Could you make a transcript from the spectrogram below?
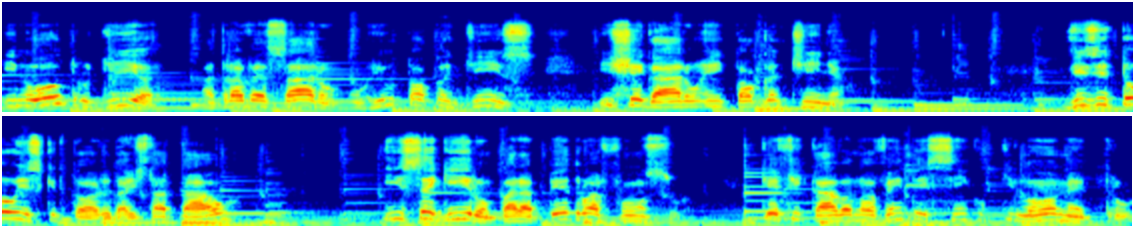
e no outro dia atravessaram o rio Tocantins e chegaram em Tocantinha. Visitou o escritório da estatal e seguiram para Pedro Afonso, que ficava 95 quilômetros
